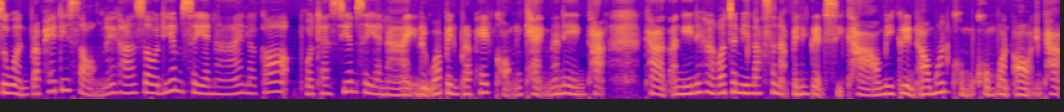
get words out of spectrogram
ส่วนประเภทที่2นะคะโซเดียมไซยาไนด์แล้วก็โพแทสเซียมไซยาไนด์หรือว่าเป็นประเภทของแข็งนั่นเองค่ะ ค่ะ อันนี้นะคะก็จะมีลักษณะเป็นเกล็ดสีขาว มีกลิ่นอัลมอนด์ขมๆอ่อนๆค่ะ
